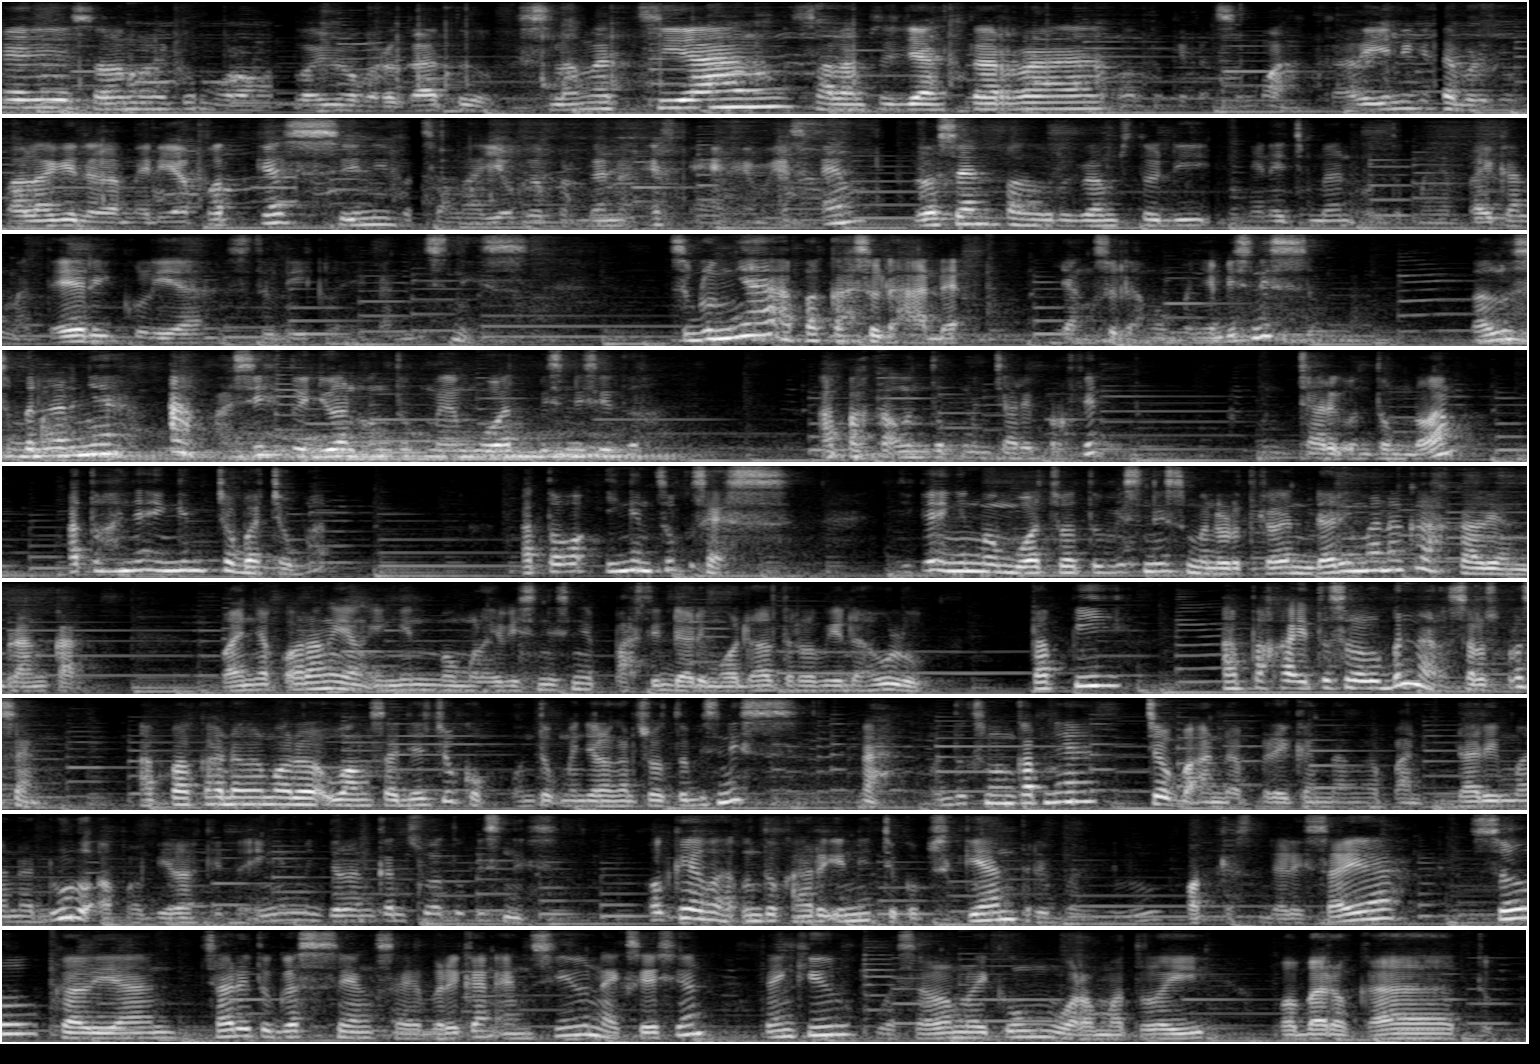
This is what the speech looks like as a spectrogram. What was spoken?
Oke, Assalamualaikum warahmatullahi wabarakatuh. Selamat siang, salam sejahtera untuk kita semua. Kali ini kita berjumpa lagi dalam media podcast ini bersama Yoga Perdana SEMSM, dosen program studi manajemen untuk menyampaikan materi kuliah studi kelayakan bisnis. Sebelumnya, apakah sudah ada yang sudah mempunyai bisnis? Lalu sebenarnya apa sih tujuan untuk membuat bisnis itu? Apakah untuk mencari profit cari untung doang? Atau hanya ingin coba-coba? Atau ingin sukses? Jika ingin membuat suatu bisnis, menurut kalian dari manakah kalian berangkat? Banyak orang yang ingin memulai bisnisnya pasti dari modal terlebih dahulu. Tapi, apakah itu selalu benar 100%? Apakah dengan modal uang saja cukup untuk menjalankan suatu bisnis? Nah, untuk selengkapnya, coba Anda berikan tanggapan dari mana dulu apabila kita ingin menjalankan suatu bisnis. Oke lah, untuk hari ini cukup sekian. Terima kasih podcast dari saya. So, kalian cari tugas yang saya berikan and see you next session. Thank you. Wassalamualaikum warahmatullahi wabarakatuh.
